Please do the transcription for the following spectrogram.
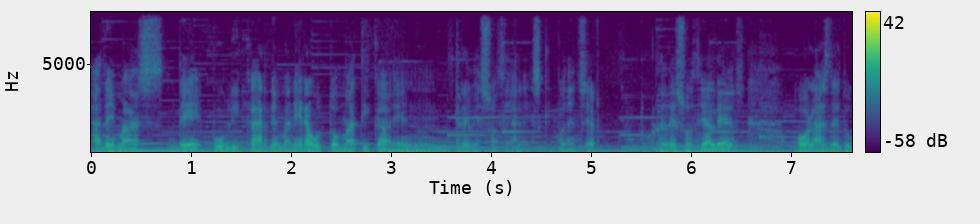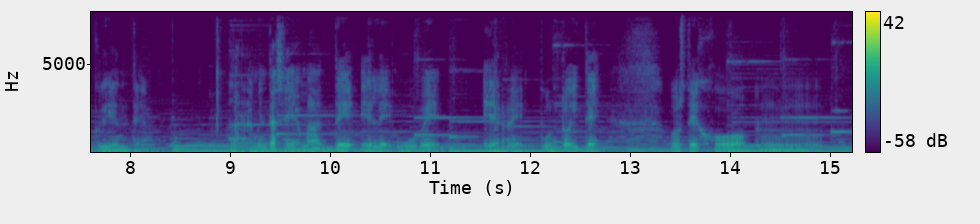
además de publicar de manera automática en redes sociales, que pueden ser redes sociales o las de tu cliente. La herramienta se llama dlvr.it. Os dejo mmm,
